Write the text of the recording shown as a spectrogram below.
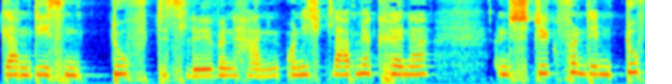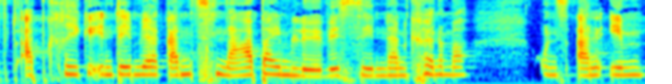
gern diesen Duft des Löwen haben. Und ich glaube, wir können ein Stück von dem Duft abkriegen, indem wir ganz nah beim Löwe sind. Dann können wir uns an ihm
